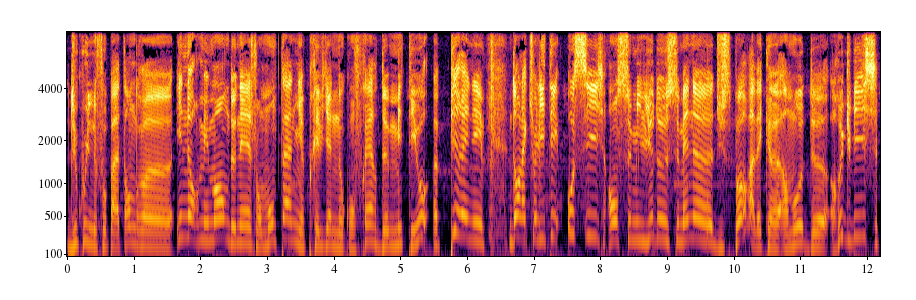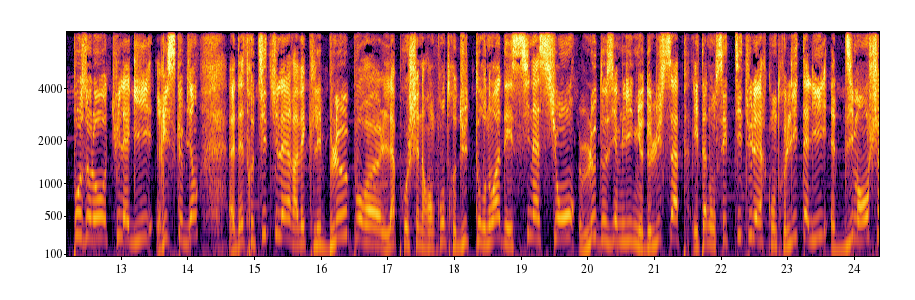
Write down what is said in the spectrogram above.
Du coup, il ne faut pas attendre euh, énormément de neige en montagne, préviennent nos confrères de Météo Pyrénées. Dans l'actualité aussi, en ce milieu de semaine euh, du sport, avec euh, un mot de rugby, Pozzolo Tuilagi risque bien euh, d'être titulaire avec les Bleus pour la prochaine rencontre du tournoi des Six Nations. Le deuxième ligne de l'USAP est annoncé titulaire contre l'Italie dimanche.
